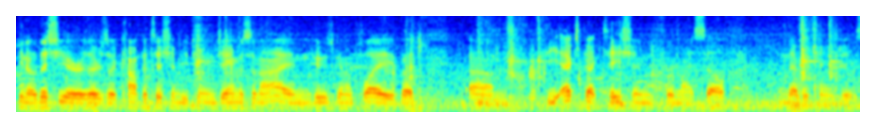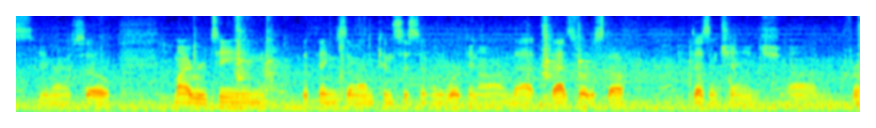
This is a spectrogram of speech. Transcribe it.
you know, this year there's a competition between Jameis and I and who's going to play, but um, the expectation for myself never changes, you know. So, my routine, the things that I'm consistently working on, that that sort of stuff doesn't change um, from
